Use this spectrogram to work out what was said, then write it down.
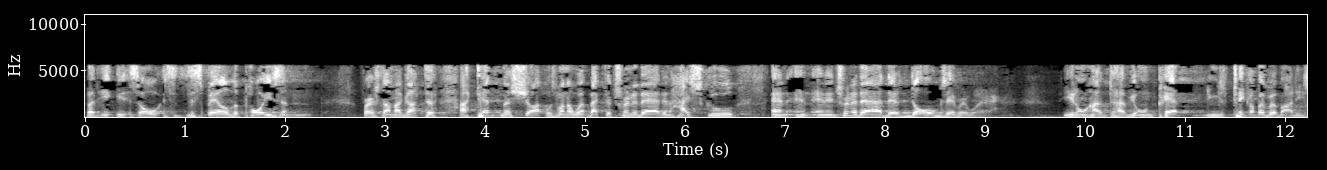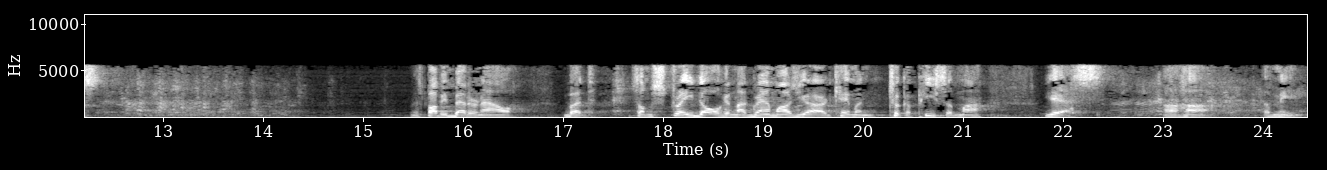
but it's, all, it's dispelled the poison. First time I got the, a tetanus shot was when I went back to Trinidad in high school, and, and, and in Trinidad there's dogs everywhere. You don't have to have your own pet. You can just pick up everybody's. It's probably better now, but some stray dog in my grandma's yard came and took a piece of my, yes, uh huh of me.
